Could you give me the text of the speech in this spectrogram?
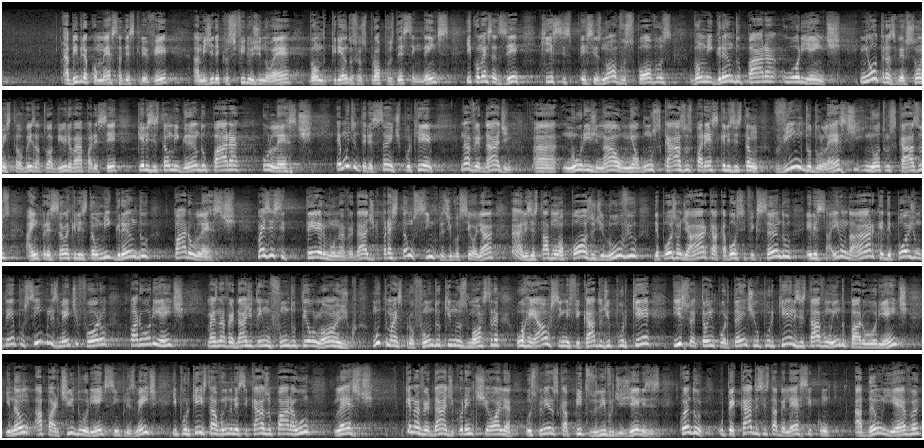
a Bíblia começa a descrever à medida que os filhos de Noé vão criando seus próprios descendentes, e começa a dizer que esses, esses novos povos vão migrando para o Oriente. Em outras versões, talvez na tua Bíblia vai aparecer que eles estão migrando para o leste. É muito interessante porque, na verdade, ah, no original, em alguns casos, parece que eles estão vindo do leste, em outros casos, a impressão é que eles estão migrando para o leste. Mas esse termo, na verdade, que parece tão simples de você olhar. Ah, eles estavam após o dilúvio, depois onde a arca acabou se fixando, eles saíram da arca e depois de um tempo simplesmente foram para o Oriente. Mas na verdade tem um fundo teológico muito mais profundo que nos mostra o real significado de por que isso é tão importante e o porquê eles estavam indo para o Oriente e não a partir do Oriente simplesmente, e por que estavam indo nesse caso para o leste. Porque, na verdade, quando a gente olha os primeiros capítulos do livro de Gênesis, quando o pecado se estabelece com Adão e Eva,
